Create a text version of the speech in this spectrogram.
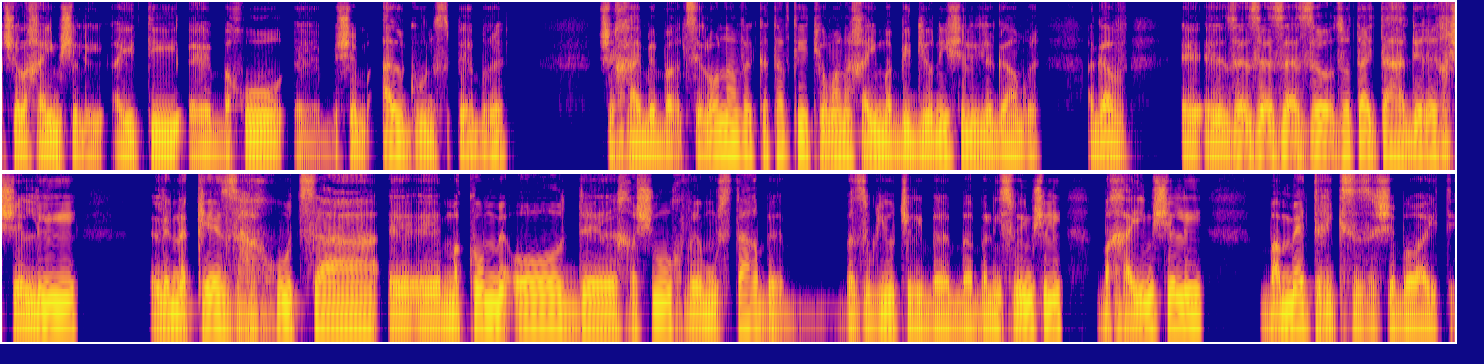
של החיים שלי. הייתי אה, בחור אה, בשם אלגונס פברה, שחי בברצלונה, וכתבתי את יומן החיים הבדיוני שלי לגמרי. אגב, אה, זה, זה, זה, זה, זאת הייתה הדרך שלי לנקז החוצה מקום מאוד חשוך ומוסתר בזוגיות שלי, בנישואים שלי, בחיים שלי, במטריקס הזה שבו הייתי.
